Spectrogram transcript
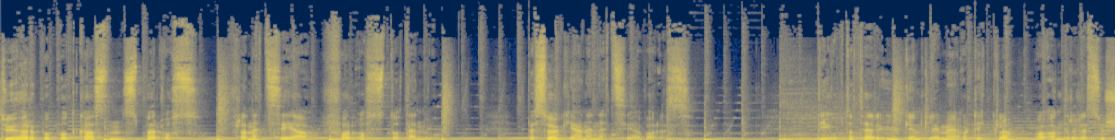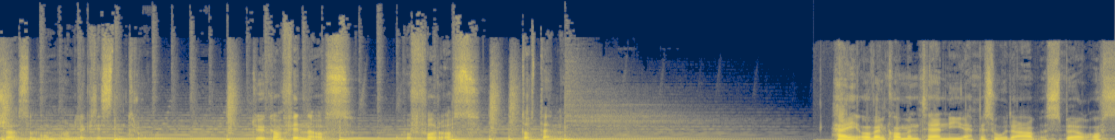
Du hører på podkasten Spør oss fra nettsida foross.no. Besøk gjerne nettsida vår. Vi oppdaterer ukentlig med artikler og andre ressurser som omhandler kristen tro. Du kan finne oss på foross.no. Hei og velkommen til en ny episode av Spør oss.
